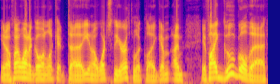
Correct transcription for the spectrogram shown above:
You know, if I want to go and look at, uh, you know, what's the Earth look like, I'm, I'm if I Google that,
